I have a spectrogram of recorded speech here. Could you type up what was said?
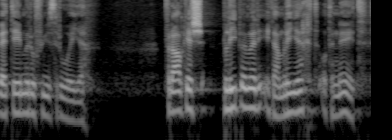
wird immer auf uns ruhen. Die Frage ist, bleiben wir in diesem Licht oder nicht?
